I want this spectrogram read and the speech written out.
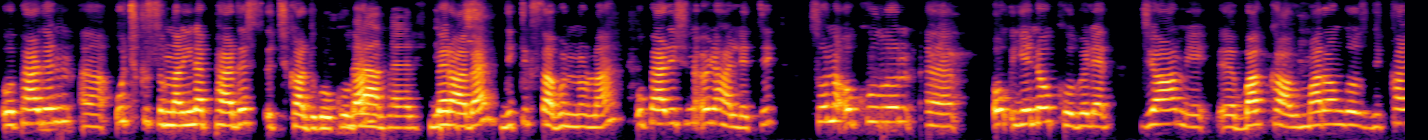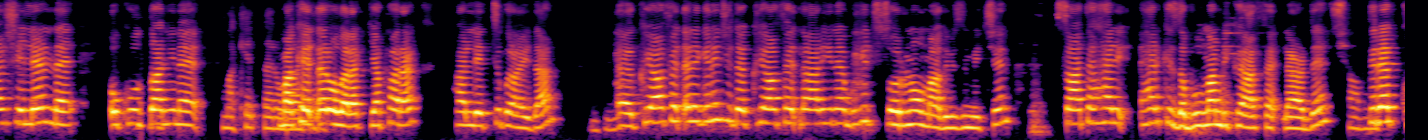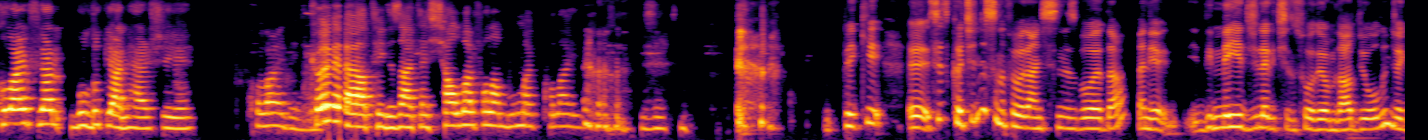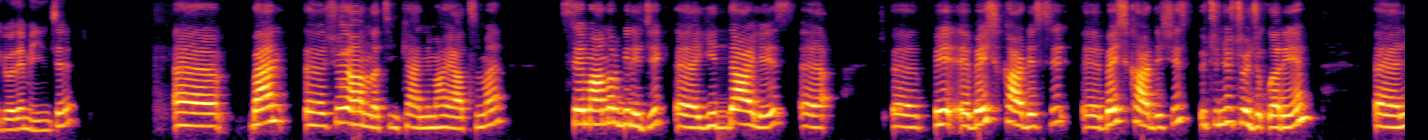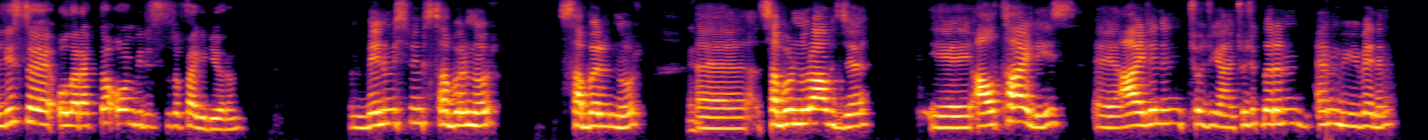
O perdenin e, uç kısımları yine perde çıkardık okuldan. Beraber. diktik. Beraber diktik sabun nurla. O perde işini öyle hallettik. Sonra okulun e, o yeni okul böyle cami, e, bakkal, marangoz, dükkan şeylerini de okuldan yine Maketler olarak. maketler olarak yaparak hallettik orayı da. E, kıyafetlere gelince de kıyafetler yine bu hiç sorun olmadı bizim için. Zaten her herkeste bulunan bir kıyafetlerdi. İnşallah. Direkt kolay falan bulduk yani her şeyi. Kolay değil. Köy hayatıydı zaten. Şalvar falan bulmak kolaydı bizim için. Peki e, siz kaçıncı sınıf öğrencisiniz bu arada? Hani dinleyiciler için soruyorum radyo olunca göremeyince. Ee, ben e, şöyle anlatayım kendimi hayatımı. Sema Nur Biricik, e, 7 aileyiz. E, e, e, beş kardeşi, e, beş kardeşiz. Üçüncü çocuklarıyım. E, lise olarak da 11. sınıfa gidiyorum. Benim ismim Sabır Nur. Sabır Nur. Evet. Ee, Sabır Nur Avcı. Ee, 6 aileyiz. Ee, ailenin çocuğu yani çocukların en büyüğü benim.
